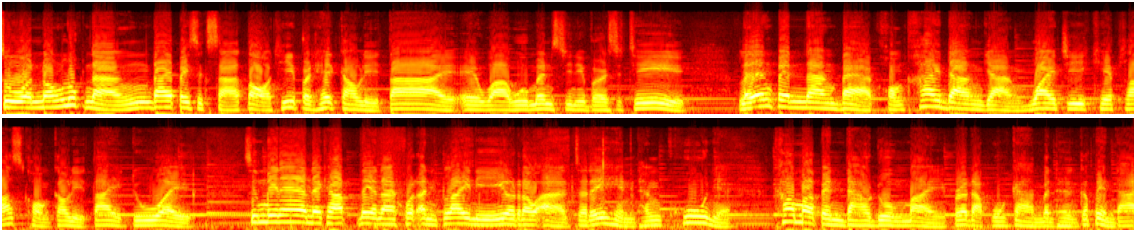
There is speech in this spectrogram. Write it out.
ส่วนน้องลูกหนังได้ไปศึกษาต่อที่ประเทศเกาหลีใต้ Eva Women's University และยังเป็นนางแบบของค่ายดังอย่าง YGK Plus ของเกาหลีใต้อีกด้วย ซึ่งไม่แน่นะครับ ในอนาคตอันใกล้นี้เราอาจจะได้เห็นทั้งคู่เนี่ยเข้ามาเป็นดาวดวงใหม่ ประดับวงการบันเทิงก็เป็นได้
